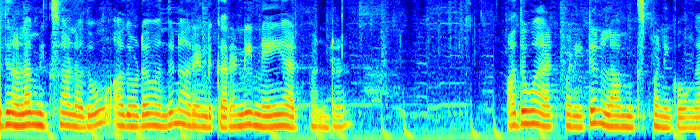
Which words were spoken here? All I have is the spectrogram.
இது நல்லா மிக்ஸ் ஆனதும் அதோட வந்து நான் ரெண்டு கரண்டி நெய் ஆட் பண்ணுறேன் அதுவும் ஆட் பண்ணிவிட்டு நல்லா மிக்ஸ் பண்ணிக்கோங்க.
